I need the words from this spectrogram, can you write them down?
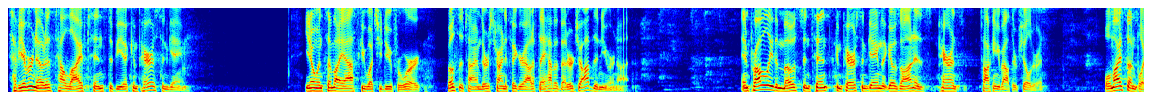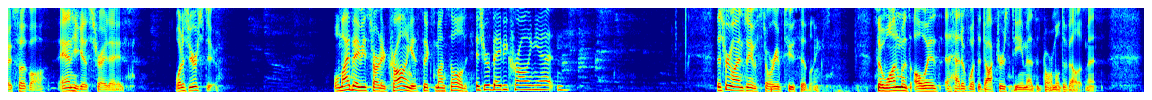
Have you ever noticed how life tends to be a comparison game? You know, when somebody asks you what you do for work, most of the time they're just trying to figure out if they have a better job than you or not. And probably the most intense comparison game that goes on is parents talking about their children. Well, my son plays football and he gets straight A's. What does yours do? Well, my baby started crawling at six months old. Is your baby crawling yet? This reminds me of a story of two siblings. So, one was always ahead of what the doctors deem as normal development.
